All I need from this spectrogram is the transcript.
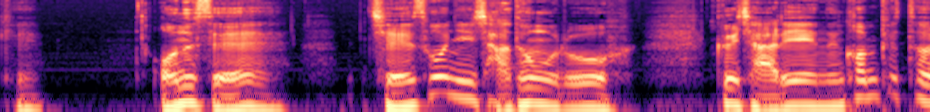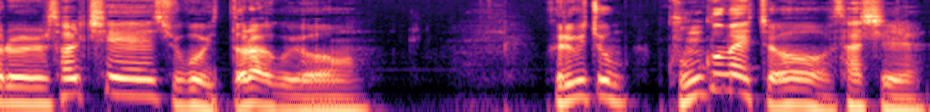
이렇게 어느새 제 손이 자동으로 그 자리에 있는 컴퓨터를 설치해 주고 있더라고요. 그리고 좀 궁금했죠, 사실.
